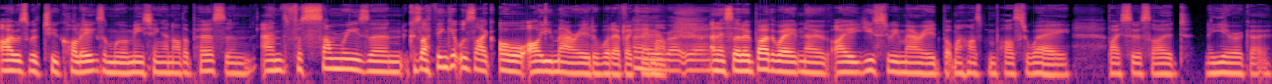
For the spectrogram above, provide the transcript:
I was with two colleagues and we were meeting another person. And for some reason, because I think it was like, oh, are you married or whatever came Oh, up. right, yeah. And I said, oh, by the way, no, I used to be married, but my husband passed away by suicide a year ago.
